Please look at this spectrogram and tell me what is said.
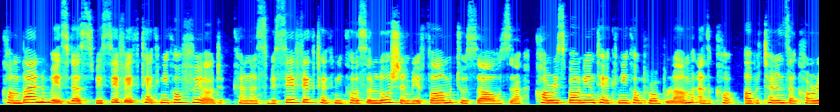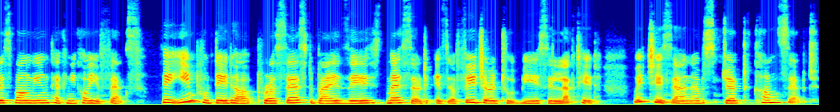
combined with the specific technical field can a specific technical solution be formed to solve the corresponding technical problem and obtain the corresponding technical effects. The input data processed by this method is a feature to be selected, which is an abstract concept.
